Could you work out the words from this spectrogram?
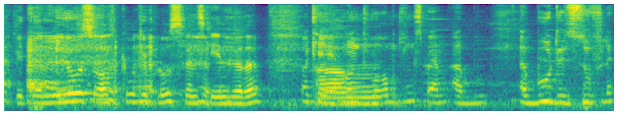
Bitte Minus auf Google Plus, wenn es gehen würde. Okay, ähm, und worum ging es beim Abut Abu de Souffle?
